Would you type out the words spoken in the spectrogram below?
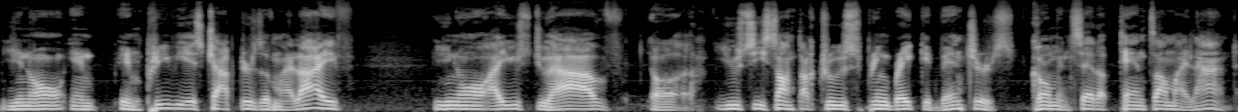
You know, in in previous chapters of my life, you know, I used to have uh, UC Santa Cruz spring break adventures come and set up tents on my land.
